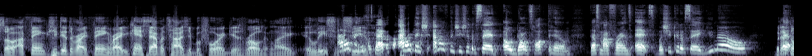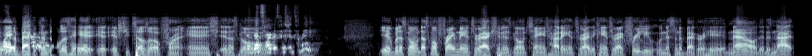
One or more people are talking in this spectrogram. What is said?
So I think she did the right thing, right? You can't sabotage it before it gets rolling. Like at least I don't see think if. I don't think she. I don't think she should have said, "Oh, don't talk to him. That's my friend's ex." But she could have said, "You know But that's that, gonna be in the back of. Condola's head if, if she tells her up front, and sh and that's and that's her decision to make." yeah, but that's gonna that's gonna frame the interaction. It's gonna change how they interact. They can't interact freely when that's in the back of her head. Now that it's not,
